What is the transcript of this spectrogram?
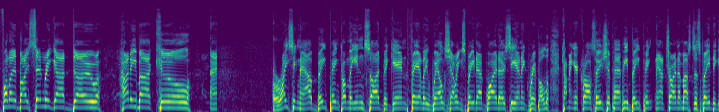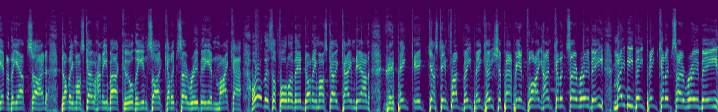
followed by Senri Doe, Honey Bar Cool. Racing now, B Pink on the inside began fairly well, showing speed out wide. Oceanic Ripple coming across Hoosier Pappy. B Pink now trying to muster speed to get to the outside. Dolly Moscow, Honey Bar Cool, the inside Calypso Ruby and Micah. Oh, there's a faller there. Donny Moscow came down. Pink uh, just in front. B Pink, Hoosier Pappy, and flying home Calypso Ruby. Maybe B Pink, Calypso Ruby,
